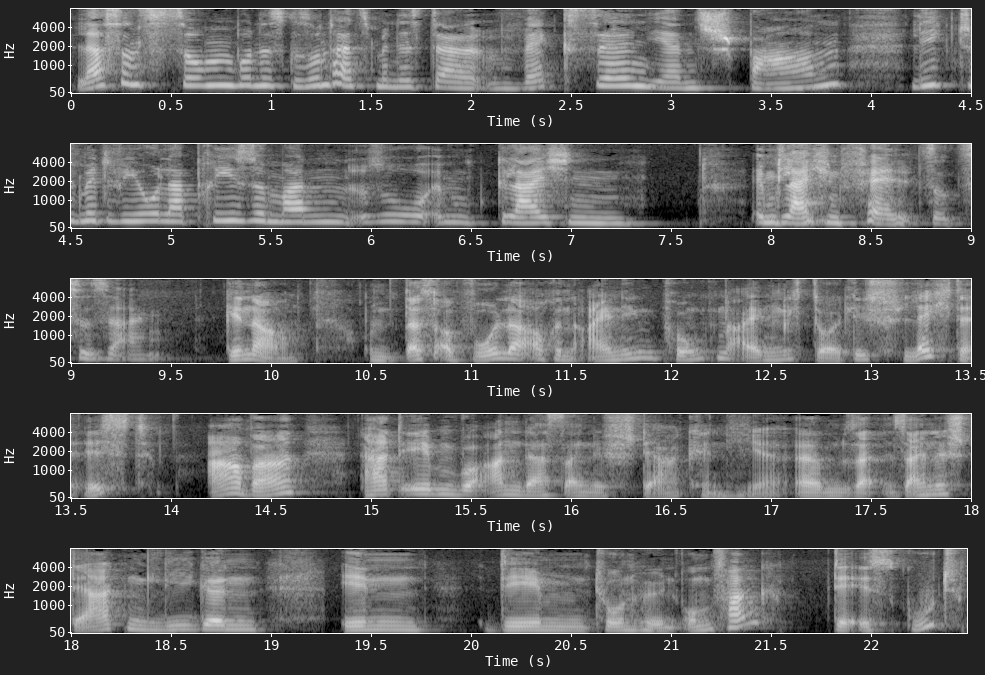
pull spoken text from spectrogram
Lass uns zum Bundesgesundheitsminister wechseln. Jens Spahn liegt mit Viola Priesemann so im gleichen, im gleichen Feld sozusagen. Genau. Und das, obwohl er auch in einigen Punkten eigentlich deutlich schlechter ist. Aber er hat eben woanders seine Stärken hier. Ähm, seine Stärken liegen in dem Tonhöhenumfang. Der ist gut.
